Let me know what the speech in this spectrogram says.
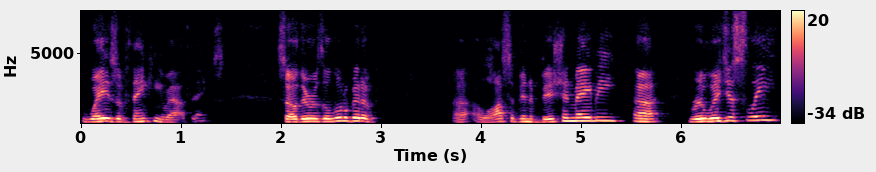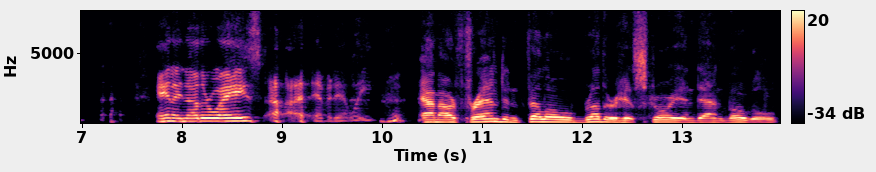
ways of thinking about things. So there was a little bit of uh, a loss of inhibition, maybe uh, religiously, and in other ways, evidently. And our friend and fellow brother historian Dan Vogel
